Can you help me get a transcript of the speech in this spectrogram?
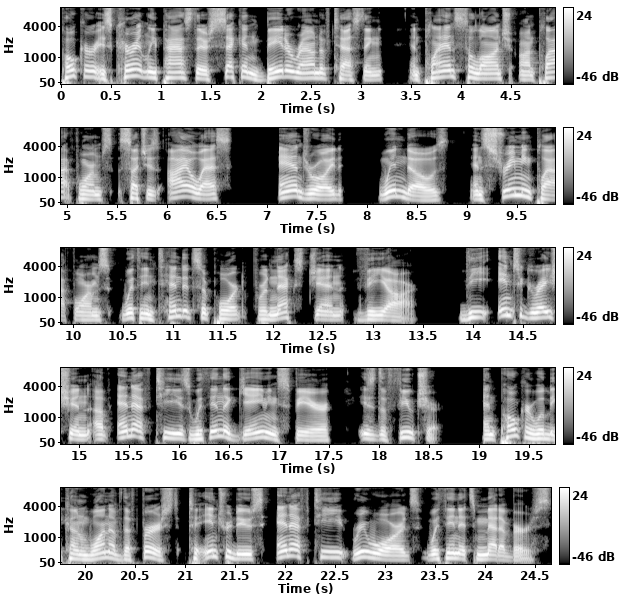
Poker is currently past their second beta round of testing and plans to launch on platforms such as iOS, Android, Windows, and streaming platforms with intended support for next gen VR. The integration of NFTs within the gaming sphere is the future, and poker will become one of the first to introduce NFT rewards within its metaverse.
